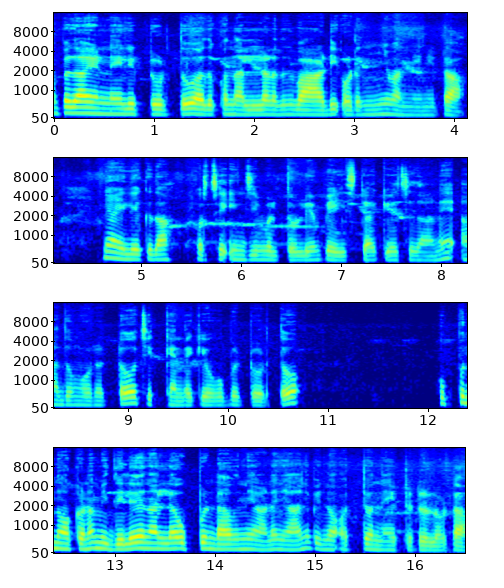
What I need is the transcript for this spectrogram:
അപ്പോൾ ഇതാ എണ്ണയിൽ ഇട്ട് കൊടുത്തു. അതൊക്കെ നല്ലോണം വാടി ഉടഞ്ഞു വന്നേനെ കേട്ടോ ഇനി അതിലേക്ക് ഇതാ കുറച്ച് ഇഞ്ചിയും വെളുത്തുള്ളിയും പേസ്റ്റാക്കി വെച്ചതാണ്. അതും കൂടെ ഇട്ടു ചിക്കന്റെ ക്യൂബ് ഇട്ട് കൊടുത്തു. ഉപ്പ് നോക്കണം. ഇതിൽ നല്ല ഉപ്പ് ഉണ്ടാവുന്നതാണ് ഞാൻ പിന്നെ ഒറ്റ ഒന്നേ ഇട്ടിട്ടുള്ളൂ കേട്ടോ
